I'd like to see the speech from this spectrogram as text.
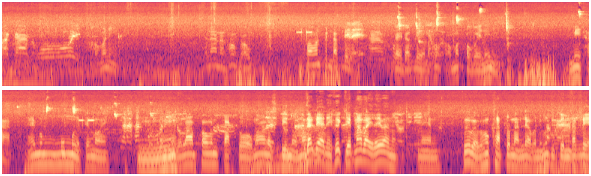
ปากกาโอ้ยเขามานี่เวลานั้นห้องเขาเพราะมันเป็นดักไปเด็ไหนครับไก่ดักเด็แล้วห้องเขามาเข้าไว้ในนี่มีถาดให้มุมมุมมืดจังหน่อยอืวันนี้มเวลาเขามันปักตัวออกมาก็สิบินออกมาดักแด้นี่คือเก็บมาไว้เลยว่าเนาะแมนคือแบบเขาคัดตัวนั้นแล้ววันนี้มันจะเป็นดักแด้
